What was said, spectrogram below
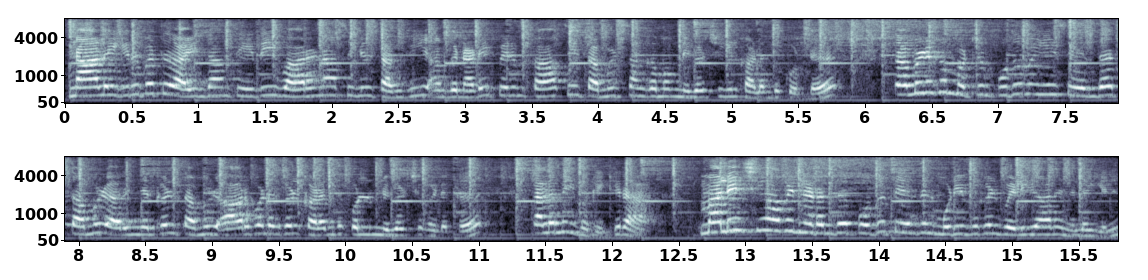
நாளை இருபத்தி ஐந்தாம் தேதி வாரணாசியில் தங்கி அங்கு நடைபெறும் காசி தமிழ் சங்கமம் நிகழ்ச்சியில் கலந்து கொண்டு தமிழகம் மற்றும் புதுவையை சேர்ந்த தமிழ் அறிஞர்கள் தமிழ் ஆர்வலர்கள் கலந்து கொள்ளும் நிகழ்ச்சிகளுக்கு தலைமை வகிக்கிறார். மலேசியாவில் நடந்த பொது தேர்தல் முடிவுகள் வெளியான நிலையில்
